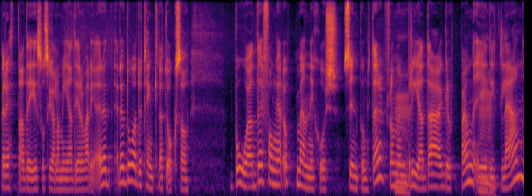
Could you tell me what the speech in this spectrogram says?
berättade i sociala medier. Och vad det är. Är det då du tänker att du också både fångar upp människors synpunkter från den breda gruppen i ditt län.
